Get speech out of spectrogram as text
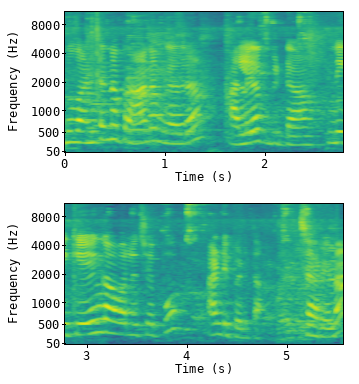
నువ్వు అంటే నా ప్రాణం కదరా? అలగకు బిడ్డ. నీకేం కావాలో చెప్పు అండి పెడతా. సరేనా?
